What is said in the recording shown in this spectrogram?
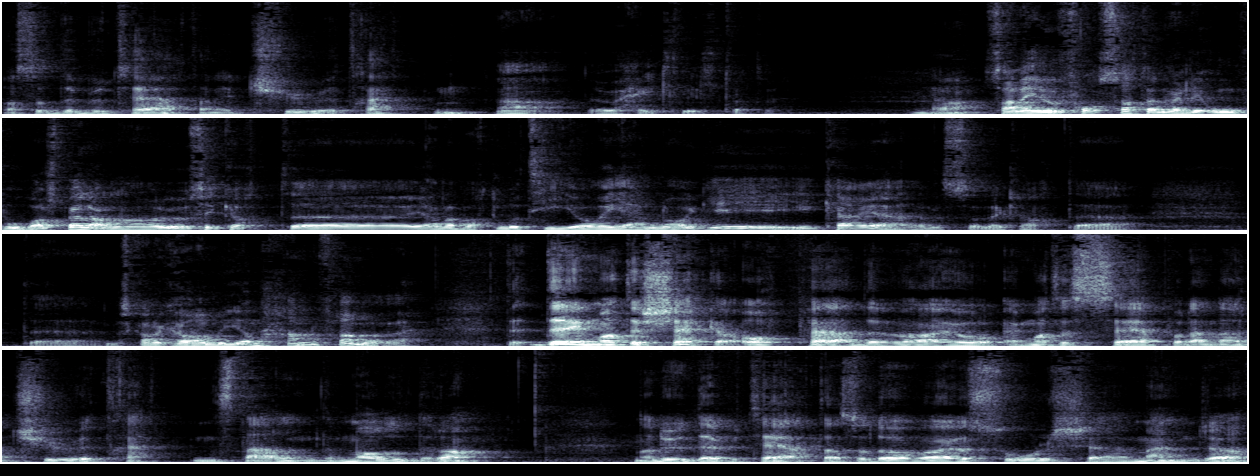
og så debuterte han i 2013. Ja, Det er jo helt vilt, vet du. Ja. Så han er jo fortsatt en veldig ung fotballspiller. Han har jo sikkert uh, gjerne bortimot ti år igjen òg i, i karrieren. Så det er klart det, det, Vi skal nok høre mye om han fremover. Det, det jeg måtte sjekke opp her, det var jo Jeg måtte se på denne 2013-stallen til Molde, da. Når du debuterte. Altså, da var jo Solskjær manager.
